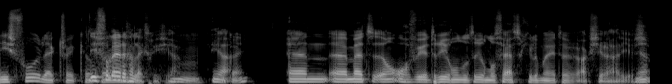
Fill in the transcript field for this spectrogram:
die is full electric. Die is volledig elektrisch, ja. hmm, Ja. oké. En met ongeveer 300, 350 kilometer actieradius. Ja.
